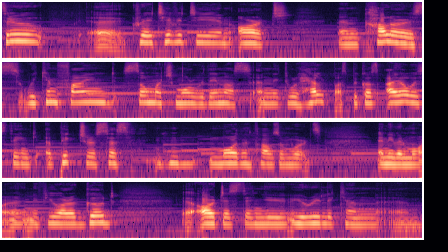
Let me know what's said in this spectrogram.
through uh, creativity and art and colors, we can find so much more within us, and it will help us. Because I always think a picture says more than a thousand words, and even more. And if you are a good artist, and you you really can. Um,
